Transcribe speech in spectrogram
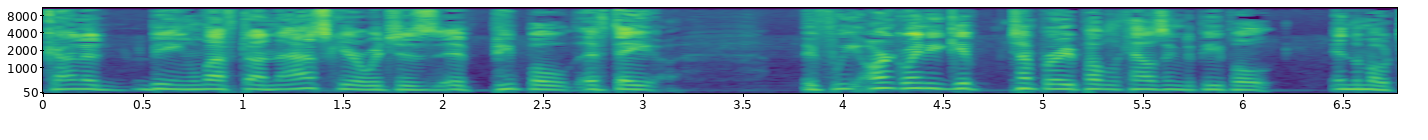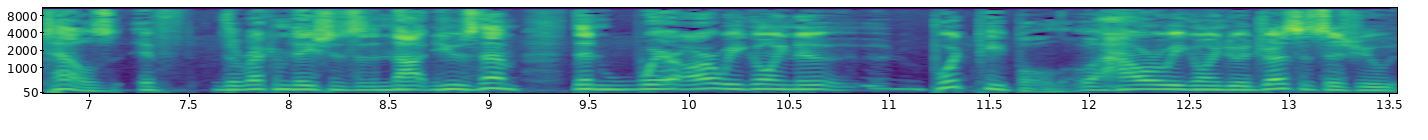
kind of being left unasked here, which is if people if they if we aren't going to give temporary public housing to people in the motels, if the recommendation is to not use them, then where are we going to put people? How are we going to address this issue?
